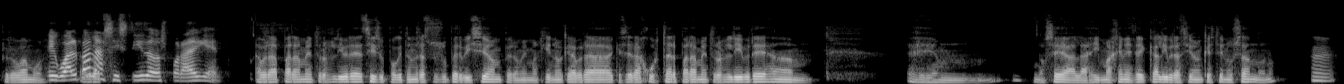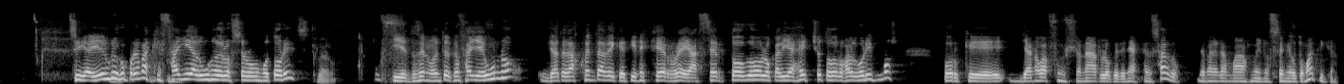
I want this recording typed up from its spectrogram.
pero vamos. Igual van habrá, asistidos por alguien. Habrá parámetros libres, sí, supongo que tendrá su supervisión, pero me imagino que habrá que será ajustar parámetros libres a, eh, no sé, a las imágenes de calibración que estén usando, ¿no? Mm. Sí, ahí el único problema es que falle alguno de los servomotores. Claro. Y entonces en el momento en que falle uno, ya te das cuenta de que tienes que rehacer todo lo que habías hecho, todos los algoritmos, porque ya no va a funcionar lo que tenías pensado, de manera más o menos semiautomática.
